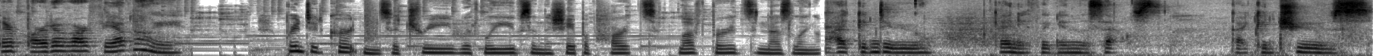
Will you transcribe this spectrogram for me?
They're part of our family. Printed curtains, a tree with leaves in the shape of hearts, lovebirds nuzzling. I can do anything in this house. I can choose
